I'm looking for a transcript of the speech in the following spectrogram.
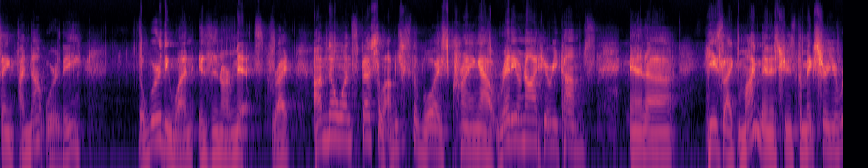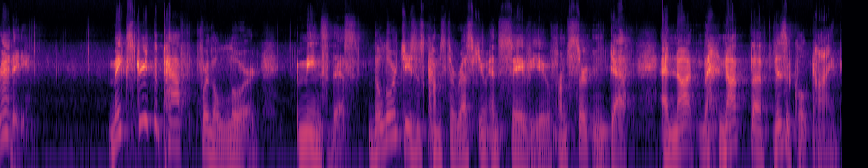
saying, I'm not worthy. The worthy one is in our midst, right? I'm no one special. I'm just a voice crying out, ready or not, here he comes. And uh, he's like, my ministry is to make sure you're ready. Make straight the path for the Lord means this the Lord Jesus comes to rescue and save you from certain death, and not, not the physical kind,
